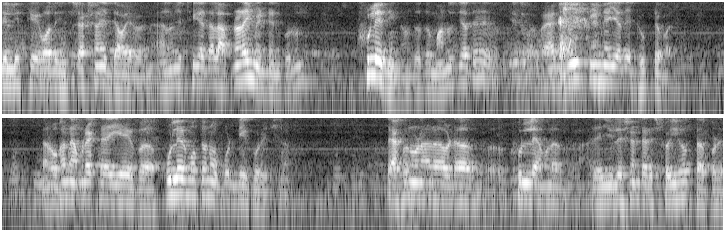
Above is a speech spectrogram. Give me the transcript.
দিল্লির থেকে ওদের ইনস্ট্রাকশনে দেওয়া যাবে না। আমি ঠিক আছে তাহলে আপনারাই মেনটেন করুন। খুলে দিন অন্তত মানুষ যাতে এক দুই তিনে যাতে ঢুকতে পারে। কারণ ওখানে আমরা একটা ইয়ে পুলের মতন ওপর দিয়ে করেছিলাম। তো এখন ওনারা ওটা খুললে আমরা রেজুলেশনটা সই হোক তারপরে?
